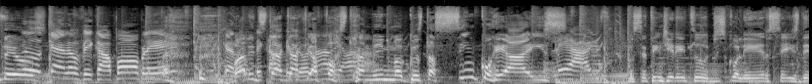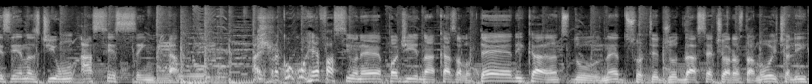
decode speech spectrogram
Deus. Não quero ficar pobre. Quero Vale ficar destacar que a aposta mínima custa 5 reais. Reais. Você tem direito de escolher seis dezenas de 1 a 60. Aí pra concorrer é facinho, né? Pode ir na casa lotérica antes do, né, do sorteio do jogo das 7 horas da noite ali.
